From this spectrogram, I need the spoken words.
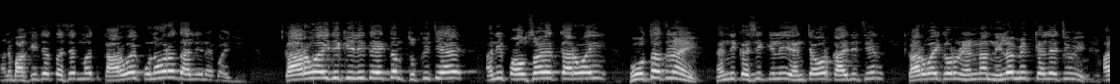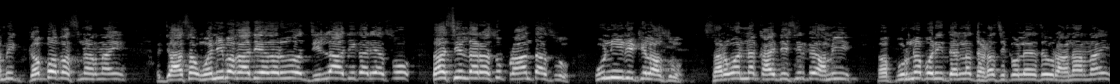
आणि बाकीच्या तसेच मग कारवाई कुणावरच झाली नाही पाहिजे. कारवाई जी केली ते एकदम चुकीची आहे आणि पावसाळ्यात कारवाई होतच नाही. यांनी कशी केली? यांच्यावर कायदेशीर कारवाई करून यांना निलंबित केल्याची आम्ही गप्प बसणार नाही. असा वनिभाग अधिकारी असो जिल्हा अधिकारी असो तहसीलदार असो प्रांत असो कुणी देखील असो सर्वांना कायदेशीर आम्ही पूर्णपणे त्यांना धडा शिकवल्याशिवाय राहणार नाही.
